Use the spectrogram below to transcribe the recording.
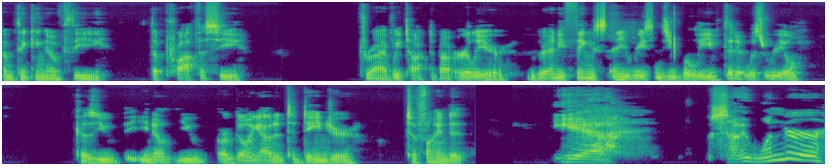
I'm thinking of the the prophecy drive we talked about earlier. Were there any things, any reasons you believed that it was real? Because you, you know, you are going out into danger to find it. Yeah. So I wonder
